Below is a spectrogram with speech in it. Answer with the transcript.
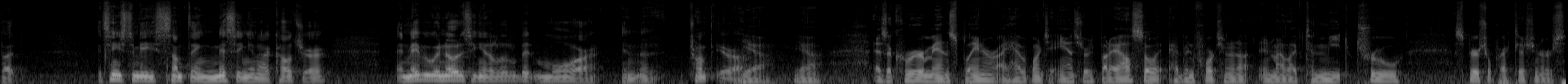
But it seems to me something missing in our culture. And maybe we're noticing it a little bit more in the Trump era. Yeah, yeah. As a career mansplainer, I have a bunch of answers, but I also have been fortunate in my life to meet true spiritual practitioners.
